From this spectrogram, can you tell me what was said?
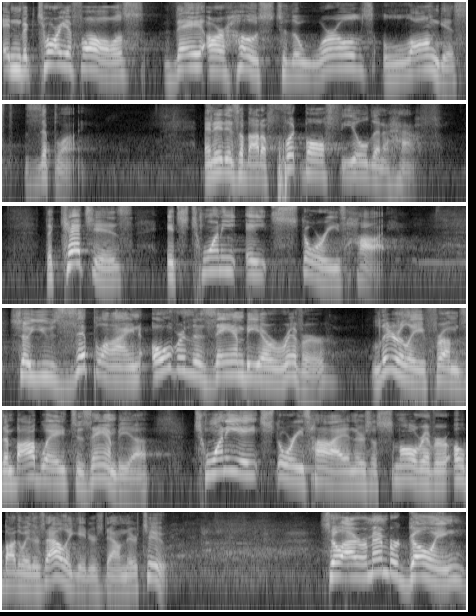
in Victoria Falls, they are host to the world's longest zip line. And it is about a football field and a half. The catch is, it's 28 stories high. So you zip line over the Zambia River, literally from Zimbabwe to Zambia, 28 stories high, and there's a small river. Oh, by the way, there's alligators down there too. So I remember going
